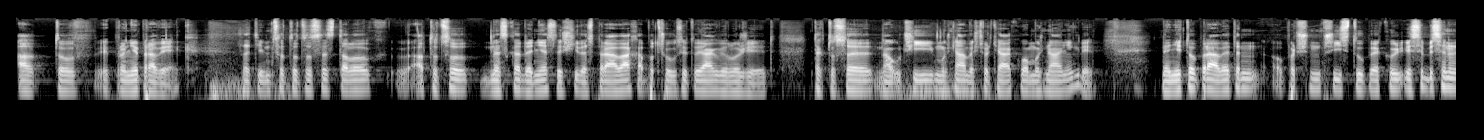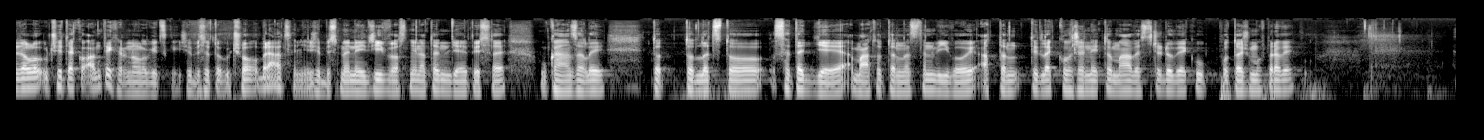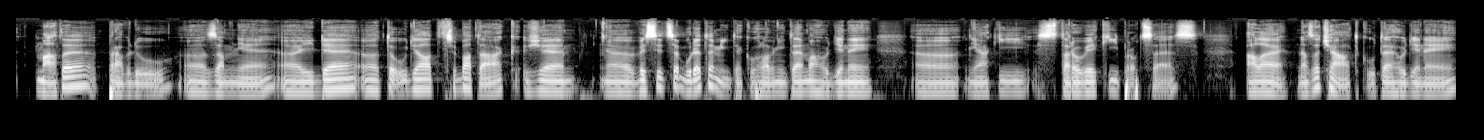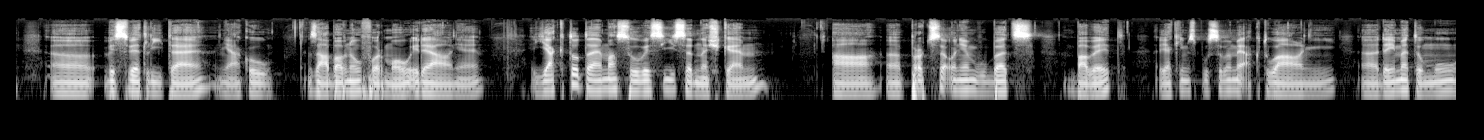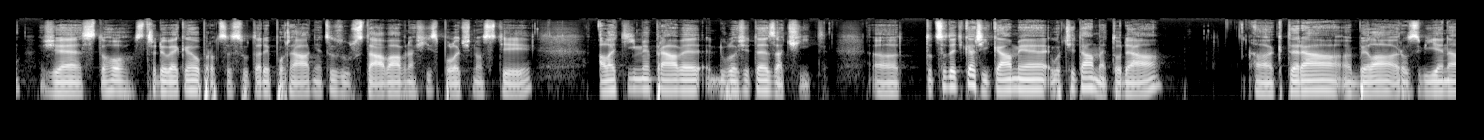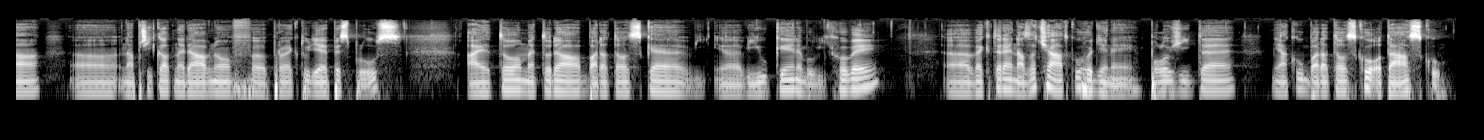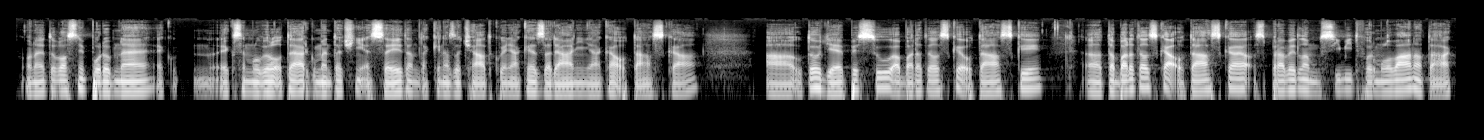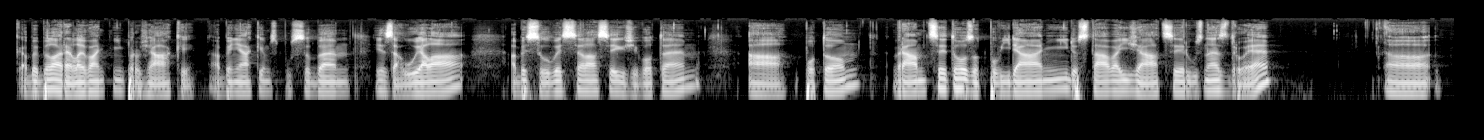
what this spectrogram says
a to je pro ně pravěk. Zatímco to, co se stalo a to, co dneska denně slyší ve zprávách a potřebují si to nějak vyložit, tak to se naučí možná ve čtvrtáku a možná nikdy. Není to právě ten opačný přístup, jako jestli by se nedalo učit jako antichronologicky, že by se to učilo obráceně, že by jsme nejdřív vlastně na ten dějepise ukázali, to, tohle to se teď děje a má to tenhle ten vývoj a ten, tyhle kořeny to má ve středověku, potažmo v pravěku. Máte pravdu eh, za mě. Eh, jde eh, to udělat třeba tak, že vy sice budete mít jako hlavní téma hodiny nějaký starověký proces, ale na začátku té hodiny vysvětlíte nějakou zábavnou formou ideálně, jak to téma souvisí se dneškem a proč se o něm vůbec bavit jakým způsobem je aktuální. Eh, dejme tomu, že z toho středověkého procesu tady pořád něco zůstává v naší společnosti, ale tím je právě důležité začít. Eh, to, co teďka říkám, je určitá metoda, eh, která byla rozvíjena například nedávno v projektu Dějepis Plus a je to metoda badatelské výuky nebo výchovy, ve které na začátku hodiny položíte nějakou badatelskou otázku. Ono je to vlastně podobné, jak, jak jsem mluvil o té argumentační eseji, tam taky na začátku je nějaké zadání, nějaká otázka. A u toho dějepisu a badatelské otázky, eh, ta badatelská otázka z pravidla musí být formulována tak, aby byla relevantní pro žáky, aby nějakým způsobem je zaujala, aby souvisela s jejich životem a potom v rámci toho zodpovídání dostávají žáci různé zdroje,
